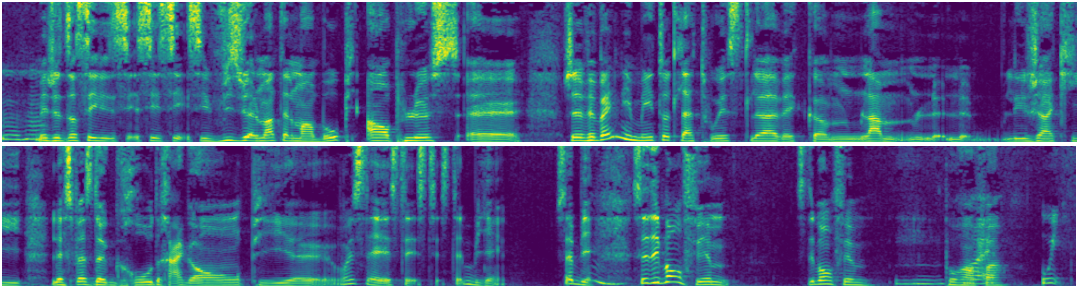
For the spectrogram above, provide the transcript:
Mhm. mais je veux dire c'est c'est c'est c'est- c'est visuellement tellement beau, puis en plus euh, j'avais bien aimé toute la twist là avec comme la, le- le- les gens qui l'espèce de gros dragon, puis euh, ouais c'était c'était c'était c'était bien, c'était bien, c'est des bons films, c'est des bons films pour Ouais. enfants. Oui.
